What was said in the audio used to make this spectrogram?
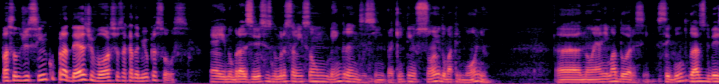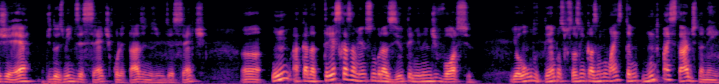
passando de 5 para 10 divórcios a cada mil pessoas. É, e no Brasil esses números também são bem grandes, assim. Pra quem tem o sonho do matrimônio, ah, não é animador, assim. Segundo dados do IBGE de 2017, coletados em 2017, ah, um a cada três casamentos no Brasil terminam em divórcio. E ao longo do tempo as pessoas vêm casando mais, muito mais tarde também.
